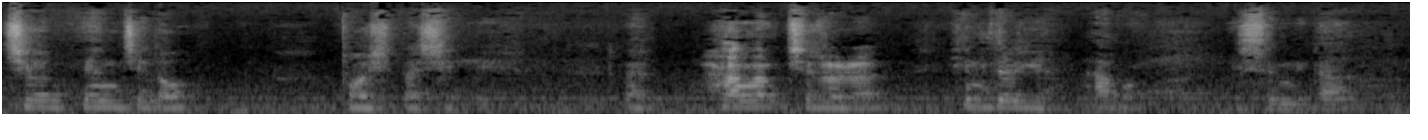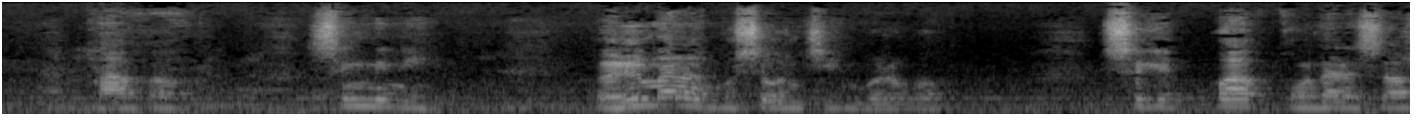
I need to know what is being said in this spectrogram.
지금 현재도 보시다시피 어, 항암 치료를 힘들게 하고 있습니다. 과거 승민이 얼마나 무서운지 모르고 석유화학 공단에서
